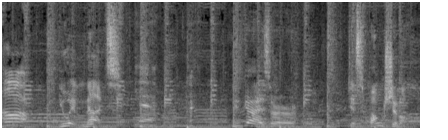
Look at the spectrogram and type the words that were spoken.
Ugh. You went nuts. Yeah. You guys are dysfunctional.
